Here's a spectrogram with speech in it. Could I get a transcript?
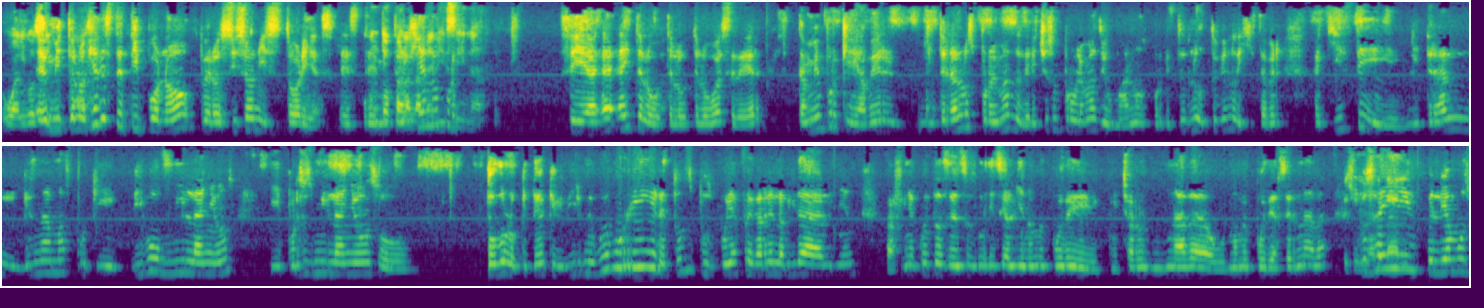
o algo así. mitología de este tipo no, pero sí son historias. Este, Punto para la medicina. Sí, ahí te lo, te, lo, te lo voy a ceder. También porque, a ver, literal los problemas de derecho son problemas de humanos, porque tú, tú bien lo dijiste, a ver, aquí este, literal, es nada más porque vivo mil años y por esos mil años o todo lo que tenga que vivir, me voy a aburrir, entonces pues voy a fregarle la vida a alguien, a fin de cuentas eso, ese alguien no me puede echar nada o no me puede hacer nada, pues ahí peleamos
